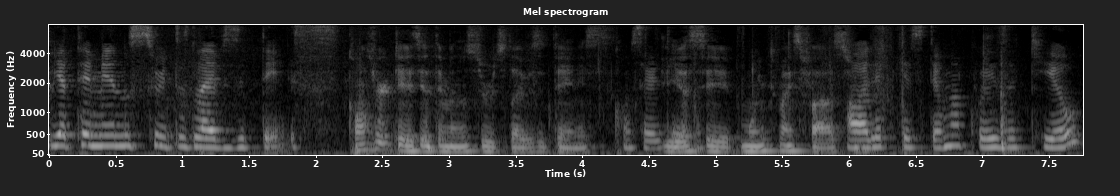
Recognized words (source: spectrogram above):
Ia ter menos surtos leves e tênis. Com certeza ia ter menos surtos leves e tênis. Com certeza. Ia ser muito mais fácil. Olha, porque se tem uma coisa que eu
